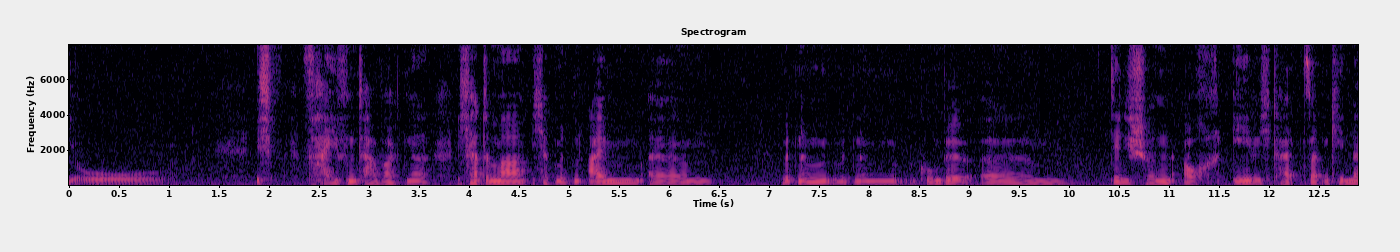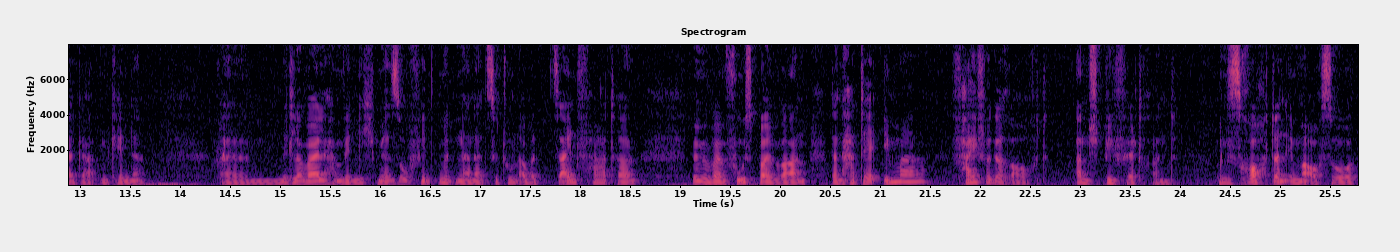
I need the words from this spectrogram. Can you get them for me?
Jo. Ich, Pfeifentabak, ne? Ich hatte mal, ich habe mit einem, ähm, mit einem, mit einem Kumpel, ähm, den ich schon auch Ewigkeiten seit dem Kindergarten kenne. Ähm, mittlerweile haben wir nicht mehr so viel miteinander zu tun, aber sein Vater, wenn wir beim Fußball waren, dann hat er immer Pfeife geraucht am Spielfeldrand. Und es roch dann immer auch so,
